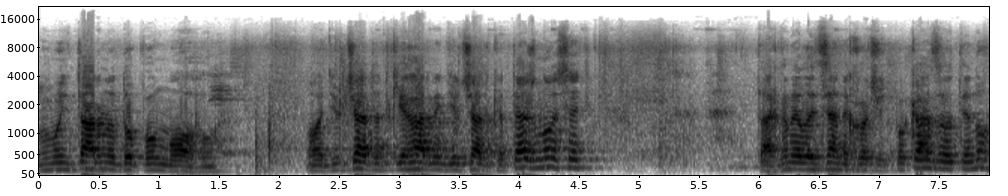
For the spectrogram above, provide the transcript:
гуманітарну допомогу. О, дівчата, такі гарні дівчатка теж носять. Так, вони лиця не хочуть показувати. Ну,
